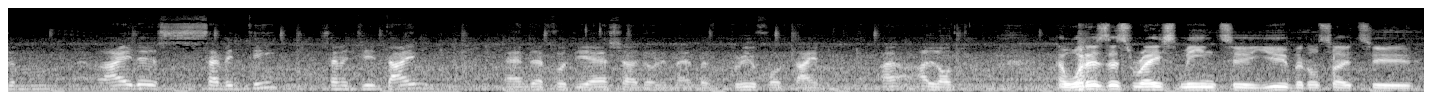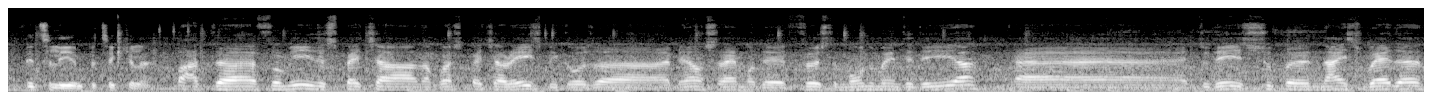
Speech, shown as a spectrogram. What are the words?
the riders 70, 70 time, and uh, for the ash I don't remember three or four time, a, a lot. And what does this race mean to you, but also to Italy in particular? But uh, for me, it's a special, a special race because uh, Milano Sanremo the first monument of the year. Uh, today is super nice weather.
